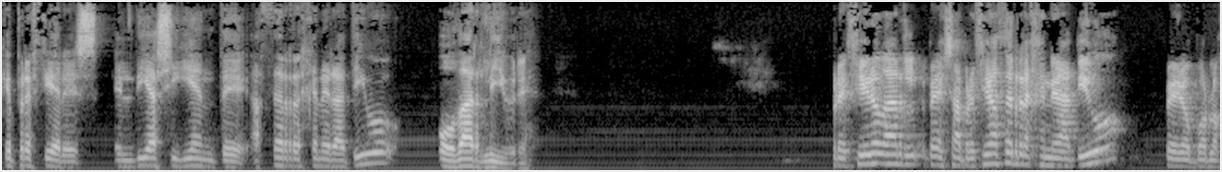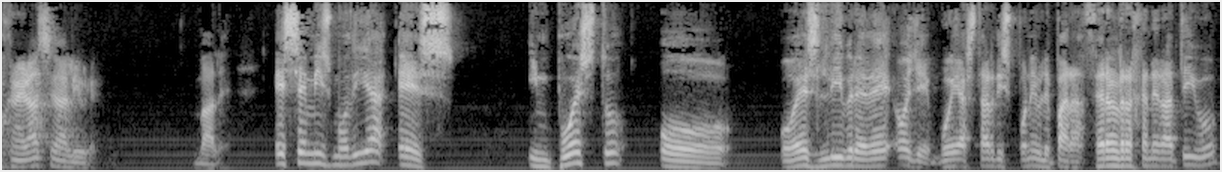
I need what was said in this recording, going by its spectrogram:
¿qué prefieres? ¿El día siguiente hacer regenerativo o dar libre? Prefiero dar, o sea, prefiero hacer regenerativo pero por lo general se da libre. Vale. ¿Ese mismo día es impuesto o, es libre de, oye, voy a estar disponible para hacer el regenerativo,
